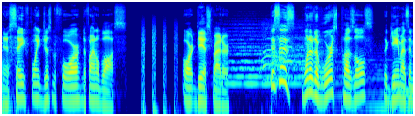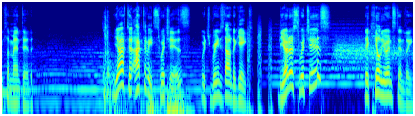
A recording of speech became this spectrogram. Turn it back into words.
And a save point just before the final boss. Or this, rather. This is one of the worst puzzles the game has implemented. You have to activate switches, which brings down the gate. The other switches, they kill you instantly.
